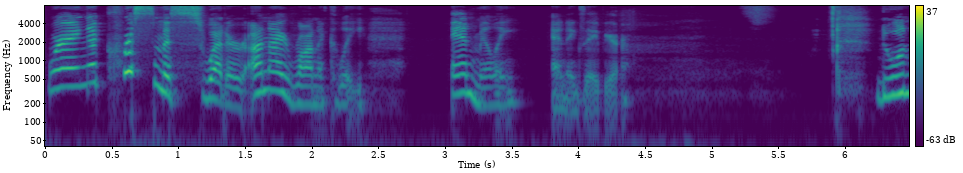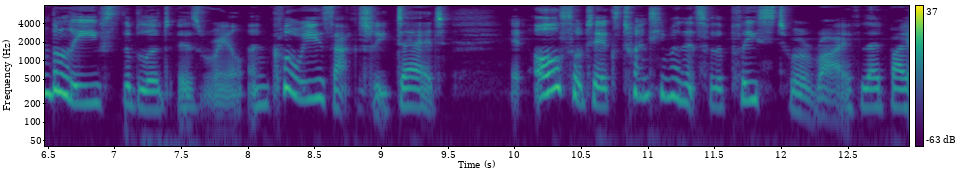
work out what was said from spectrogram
wearing a Christmas sweater, unironically, and Millie and Xavier. No one believes the blood is real, and Chloe is actually dead. It also takes 20 minutes for the police to arrive, led by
